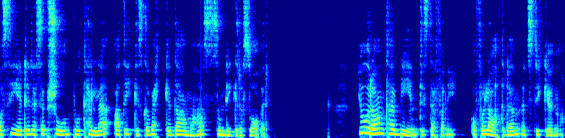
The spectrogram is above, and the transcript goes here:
og sier til resepsjonen på hotellet at de ikke skal vekke dama hans som ligger og sover. Joran tar bilen til Stephanie og forlater den et stykke unna.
